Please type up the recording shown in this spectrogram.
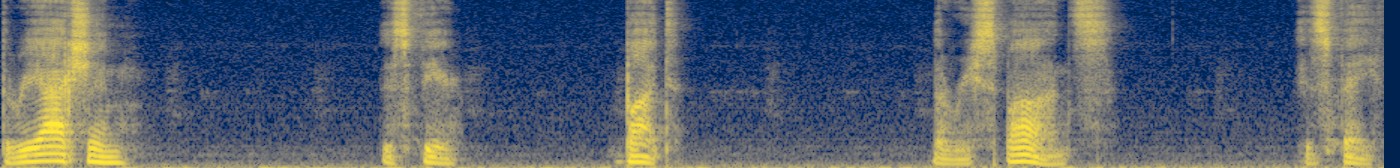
The reaction is fear. But the response is faith.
